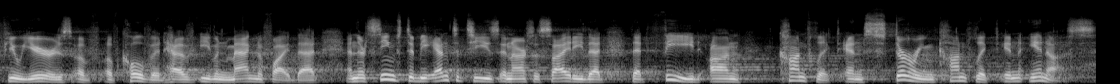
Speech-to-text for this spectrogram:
few years of, of COVID have even magnified that. And there seems to be entities in our society that, that feed on conflict and stirring conflict in, in us.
